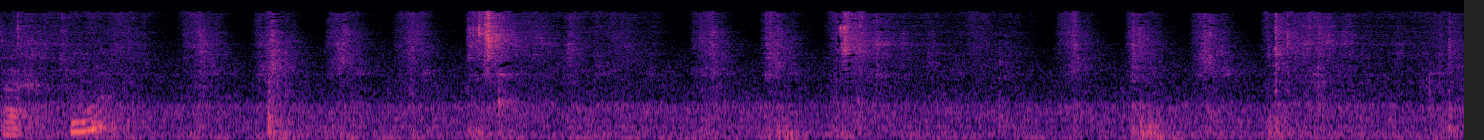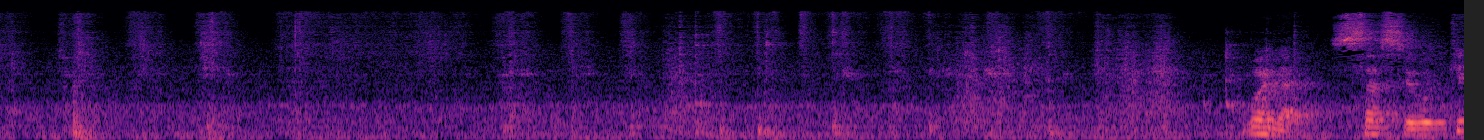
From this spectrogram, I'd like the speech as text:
partout. Voilà, ça c'est ok.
